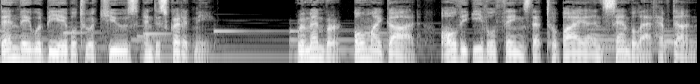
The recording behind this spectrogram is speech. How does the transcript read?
Then they would be able to accuse and discredit me. Remember, O my God, all the evil things that Tobiah and Sanballat have done.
